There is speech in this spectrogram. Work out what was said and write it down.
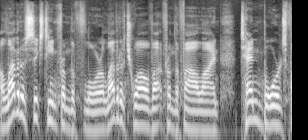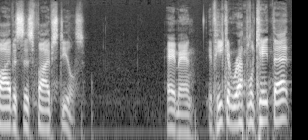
11 of 16 from the floor, 11 of 12 uh, from the foul line, 10 boards, 5 assists, 5 steals. Hey, man, if he can replicate that,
